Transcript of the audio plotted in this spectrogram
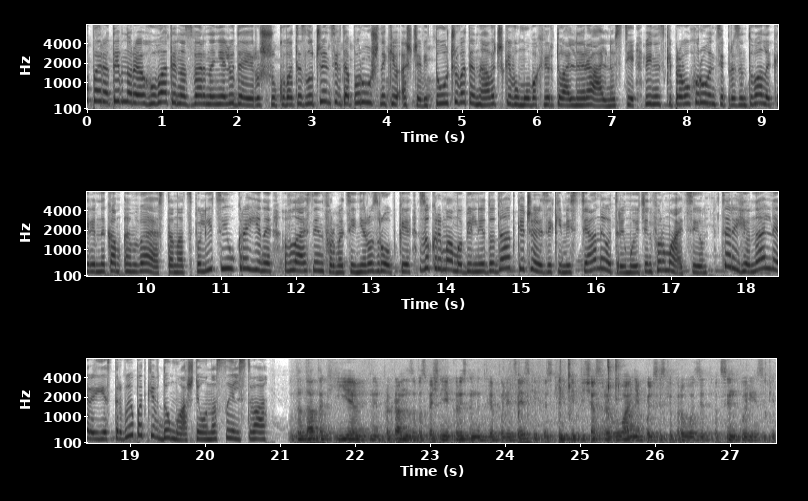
Оперативно реагувати на звернення людей, розшукувати злочинців та порушників, а ще відточувати навички в умовах віртуальної реальності. Вінницькі правоохоронці презентували керівникам МВС та Нацполіції України власні інформаційні розробки, зокрема мобільні додатки, через які містяни отримують інформацію. Це регіональний реєстр випадків домашнього насильства. Додаток є програмне забезпечення є корисними для поліцейських, оскільки під час реагування поліцейські проводять оцінку ризиків.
